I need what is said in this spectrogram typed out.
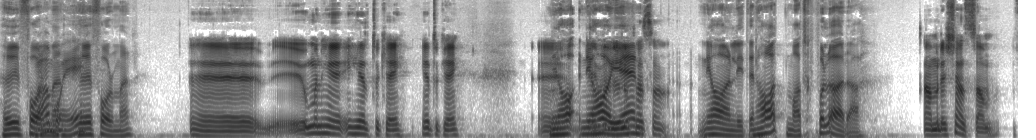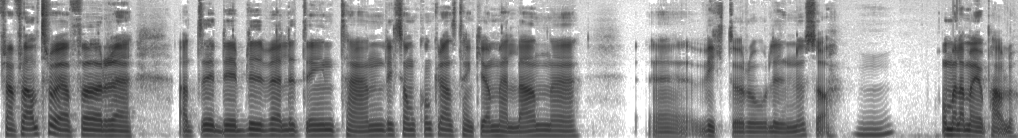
Hur är formen? Mamma är- Hur är formen? Eh, jo, men he, helt okej. Helt okej. Eh, Ni har, ni det är har väl ju ungefär en, så- ni har en liten hatmatch på lördag. Ja, men det känns som. Framförallt tror jag för eh, att det, det blir väl lite intern liksom, konkurrens, tänker jag, mellan eh, eh, Viktor och Linus. Så. Mm. Och mellan mig och Paolo.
